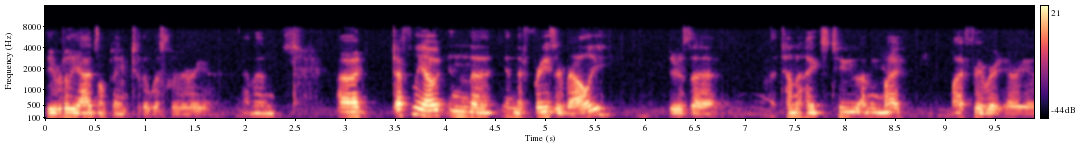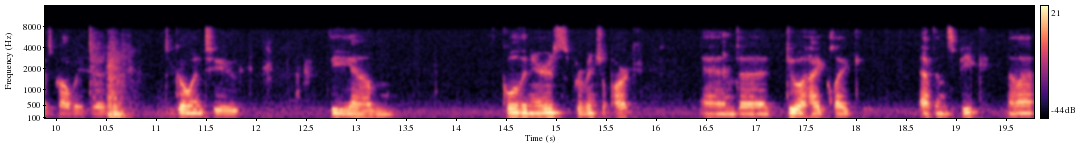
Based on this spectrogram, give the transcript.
they really add something to the Whistler area. And then uh, definitely out in the in the Fraser Valley, there's a a ton of hikes too. I mean, my my favorite area is probably to to go into the um, Golden Ears Provincial Park and uh, do a hike like Evans Peak. Now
